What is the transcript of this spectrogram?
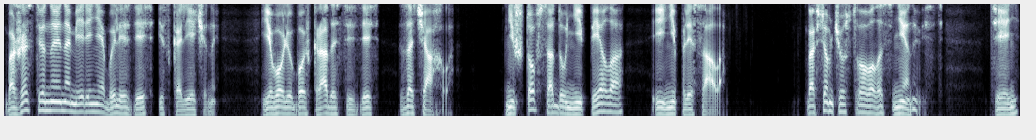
Божественные намерения были здесь искалечены, его любовь к радости здесь зачахла. Ничто в саду не пело и не плясало. Во всем чувствовалась ненависть. Тень,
